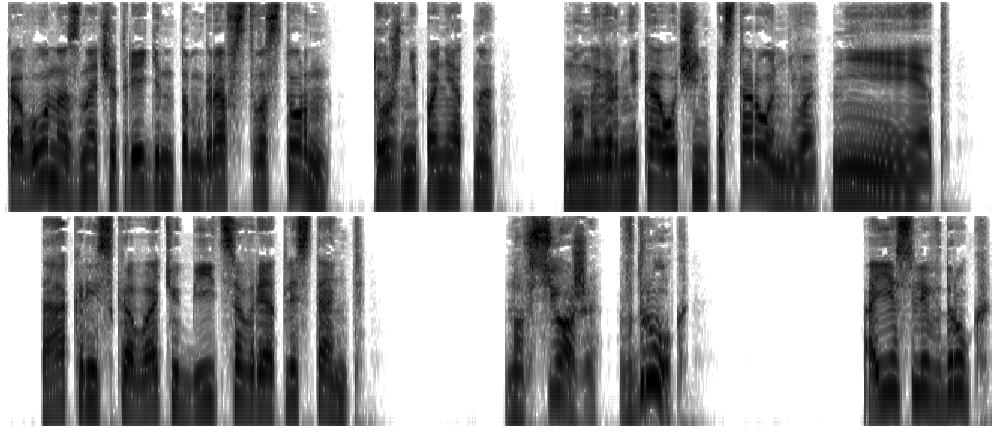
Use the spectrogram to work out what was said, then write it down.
Кого назначат регентом графства Сторн, тоже непонятно. Но наверняка очень постороннего. Нет, так рисковать убийца вряд ли станет. Но все же, вдруг... А если вдруг...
